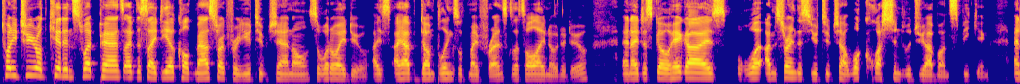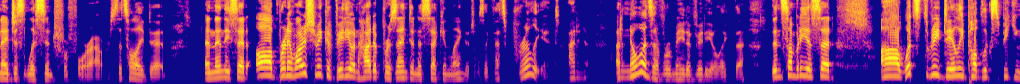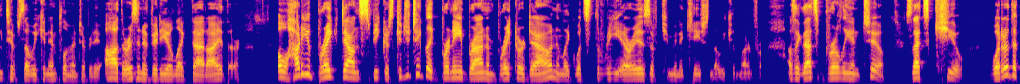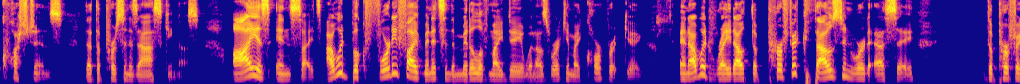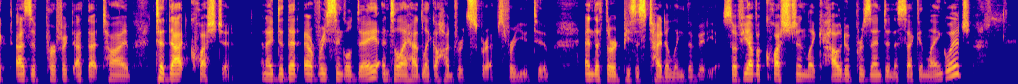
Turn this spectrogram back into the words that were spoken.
22 year old kid in sweatpants. I have this idea called Master for a YouTube channel. So what do I do? I, I have dumplings with my friends because that's all I know to do. And I just go, hey guys, what I'm starting this YouTube channel. What questions would you have on speaking? And I just listened for four hours. That's all I did. And then they said, oh, Brenden, why don't you make a video on how to present in a second language? I was like, that's brilliant. I don't know. I, no one's ever made a video like that. Then somebody has said, uh, what's three daily public speaking tips that we can implement every day? Ah, there isn't a video like that either oh, how do you break down speakers? Could you take like Brene Brown and break her down and like what's three areas of communication that we can learn from? I was like, that's brilliant too. So that's Q. What are the questions that the person is asking us? I, as insights, I would book 45 minutes in the middle of my day when I was working my corporate gig, and I would write out the perfect thousand word essay, the perfect as if perfect at that time, to that question and I did that every single day until I had like a hundred scripts for YouTube. And the third piece is titling the video. So if you have a question like how to present in a second language,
